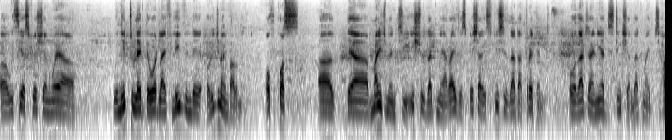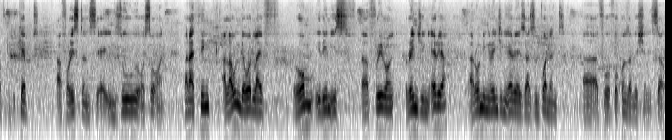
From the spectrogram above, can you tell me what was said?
uh, we see a situation where we need to let the wildlife live in the original environment. Of course, uh, there are management issues that may arise, especially species that are threatened or that are near extinction that might have to be kept, uh, for instance, uh, in zoo or so on. But I think allowing the wildlife roam within its uh, free-ranging area, uh, roaming ranging area is as important uh, for, for conservation itself.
